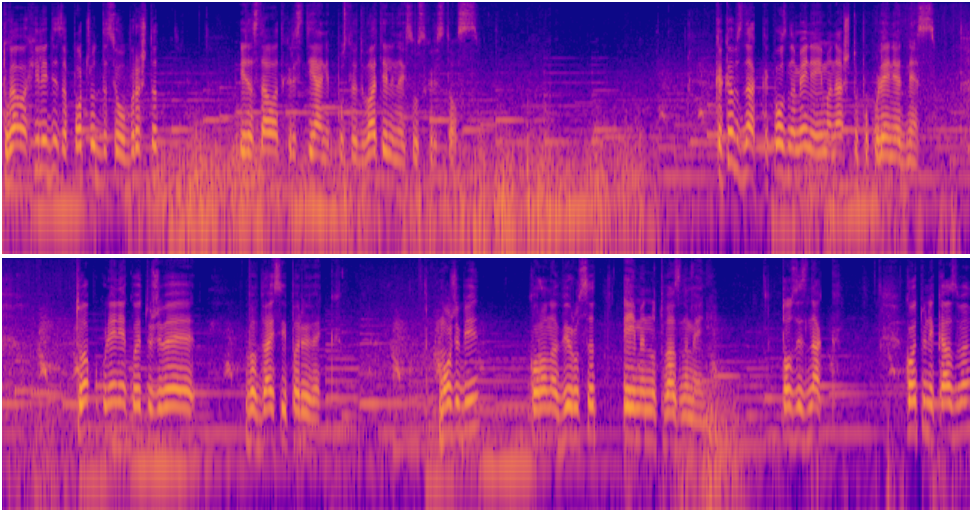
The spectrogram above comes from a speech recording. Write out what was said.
Тогава хиляди започват да се обръщат и да стават християни, последователи на Исус Христос. Какъв знак, какво знамение има нашето поколение днес? Това поколение, което живее в 21 век. Може би коронавирусът е именно това знамение. Този знак, който ни казва,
